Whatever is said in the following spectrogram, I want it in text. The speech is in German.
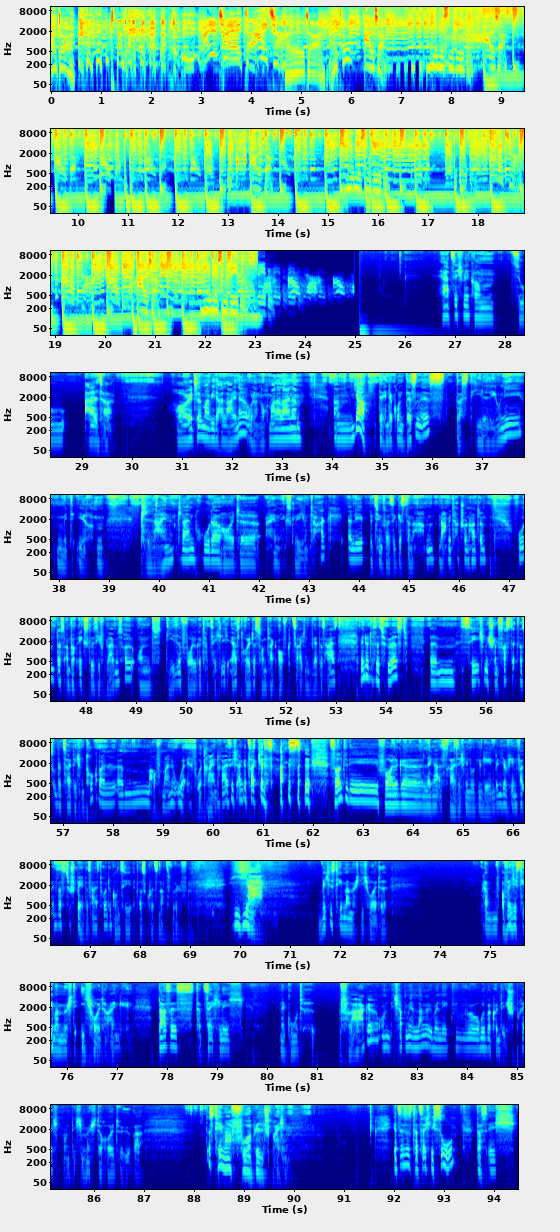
Alter! Alter! Alter. Alter! Alter! Alter? Alter. Wir müssen reden. Alter. Alter. Wir müssen reden. Alter! Alter. Wir müssen reden. Herzlich willkommen zu Alter. Heute mal wieder alleine oder nochmal alleine. Ähm, ja, der Hintergrund dessen ist, dass die Leonie mit ihrem kleinen, kleinen Bruder heute einen exklusiven Tag erlebt, beziehungsweise gestern Abend, Nachmittag schon hatte und das einfach exklusiv bleiben soll und diese Folge tatsächlich erst heute Sonntag aufgezeichnet wird. Das heißt, wenn du das jetzt hörst, ähm, sehe ich mich schon fast etwas unter zeitlichem Druck, weil ähm, auf meine Uhr 11.33 Uhr angezeigt wird. Das heißt, sollte die Folge länger als 30 Minuten gehen, bin ich auf jeden Fall etwas zu spät. Das heißt, heute kommt sie etwas kurz nach 12. Ja, welches Thema möchte ich heute oder auf welches Thema möchte ich heute eingehen? Das ist tatsächlich eine gute Frage und ich habe mir lange überlegt, worüber könnte ich sprechen und ich möchte heute über das Thema Vorbild sprechen. Jetzt ist es tatsächlich so, dass ich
